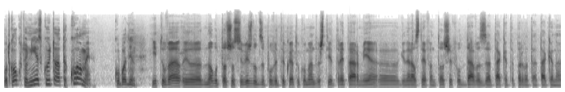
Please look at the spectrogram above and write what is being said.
отколкото ние, с които атакуваме Кубадин. И това е, много точно се вижда от заповедта, която командващия Трета армия, е, генерал Стефан Тошев, отдава за атаката, първата атака на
